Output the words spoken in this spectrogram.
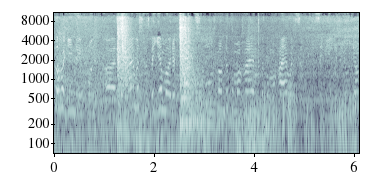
благодійний фонд е, займаємось, роздаємо рятувальним службам, допомагаємо, допомагаємо цивільним людям.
